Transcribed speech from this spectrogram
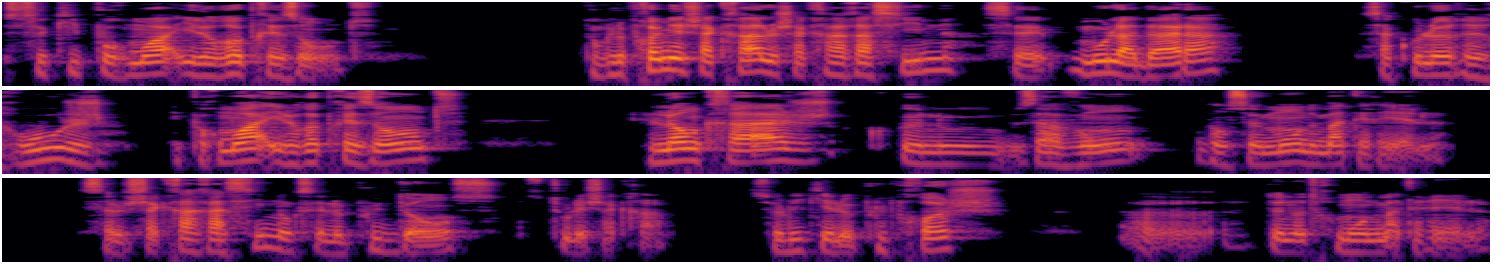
ce qui pour moi ils représentent. Donc le premier chakra, le chakra racine, c'est Muladhara. Sa couleur est rouge et pour moi, il représente l'ancrage que nous avons dans ce monde matériel. C'est le chakra racine, donc c'est le plus dense de tous les chakras. Celui qui est le plus proche euh, de notre monde matériel.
